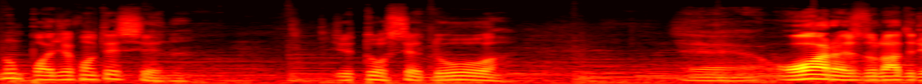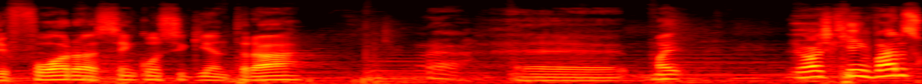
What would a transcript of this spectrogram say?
não pode acontecer, né? De torcedor, é, horas do lado de fora sem conseguir entrar. É. É, mas Eu acho que tem vários.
